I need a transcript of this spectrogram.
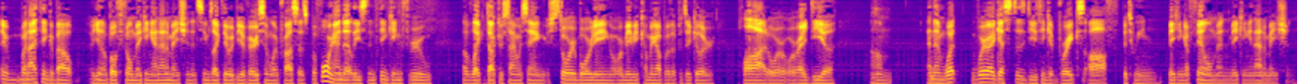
when I think about you know both filmmaking and animation, it seems like there would be a very similar process beforehand, at least in thinking through, of like Dr. Stein was saying, storyboarding or maybe coming up with a particular plot or, or idea. Um, and then what, where I guess does, do you think it breaks off between making a film and making an animation?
